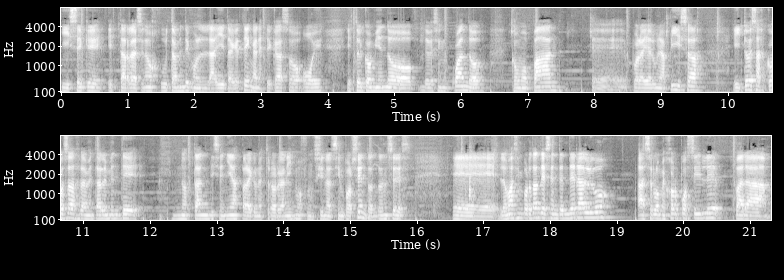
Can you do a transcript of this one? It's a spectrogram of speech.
y sé que está relacionado justamente con la dieta que tenga. En este caso, hoy estoy comiendo de vez en cuando como pan, eh, por ahí alguna pizza y todas esas cosas lamentablemente no están diseñadas para que nuestro organismo funcione al 100%. Entonces, eh, lo más importante es entender algo, hacer lo mejor posible para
